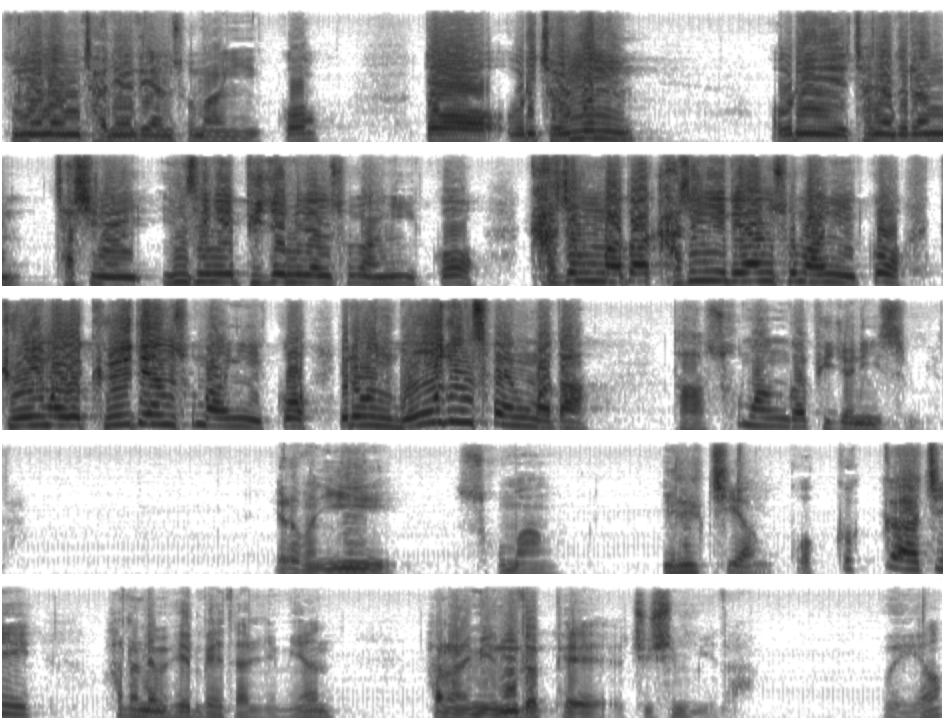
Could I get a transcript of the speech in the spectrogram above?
부모는 자녀에 대한 소망이 있고 또 우리 젊은 우리 자녀들은 자신의 인생의 비전에 대한 소망이 있고 가정마다 가정에 대한 소망이 있고 교회마다 교회에 대한 소망이 있고 여러분 모든 사역마다 다 소망과 비전이 있습니다. 여러분 이 소망 잃지 않고 끝까지 하나님 앞에 매달리면 하나님이 응답해 주십니다. 왜요?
